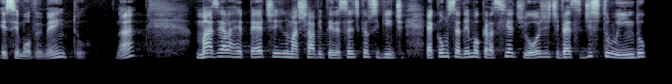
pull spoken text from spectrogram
esse movimento, né? mas ela repete numa chave interessante que é o seguinte: é como se a democracia de hoje estivesse destruindo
